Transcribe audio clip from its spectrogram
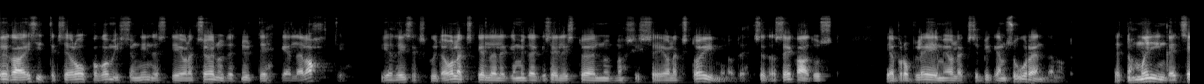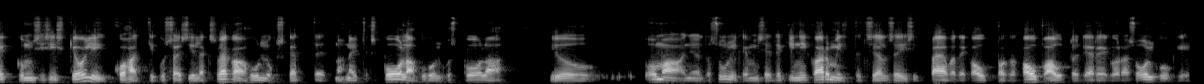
ega esiteks Euroopa Komisjon kindlasti ei oleks öelnud, et nüüd tehke jälle lahti ja teiseks, kui ta oleks kellelegi midagi sellist öelnud, noh siis see ei oleks toiminud ehk seda segadust ja probleemi oleks see pigem suurendanud et noh, mõningaid sekkumisi siiski oli kohati, kus asi läks väga hulluks kätte, et noh, näiteks Poola puhul, kus Poola ju oma nii-öelda sulgemise tegi nii karmilt, et seal seisid päevade kaupa ka kaubaautod järjekorras, olgugi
